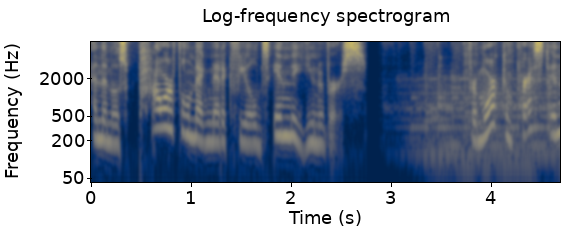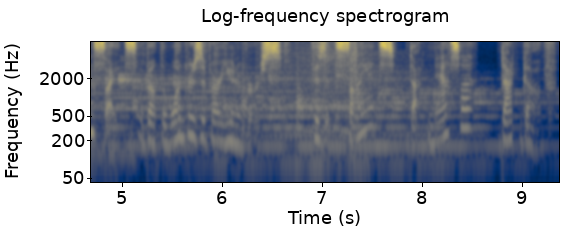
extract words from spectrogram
and the most powerful magnetic fields in the universe. For more compressed insights about the wonders of our universe, visit science.nasa.gov.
